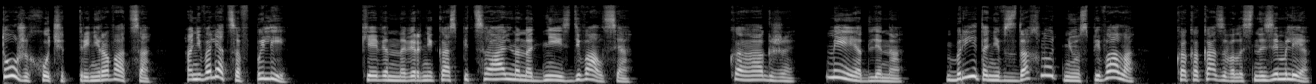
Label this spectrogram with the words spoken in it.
тоже хочет тренироваться, а не валяться в пыли. Кевин наверняка специально над ней издевался. Как же, медленно. Брита не вздохнуть не успевала, как оказывалась на земле.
